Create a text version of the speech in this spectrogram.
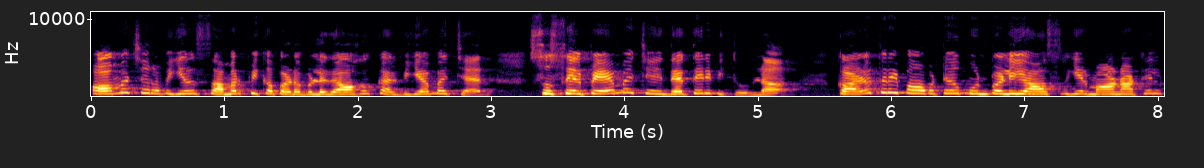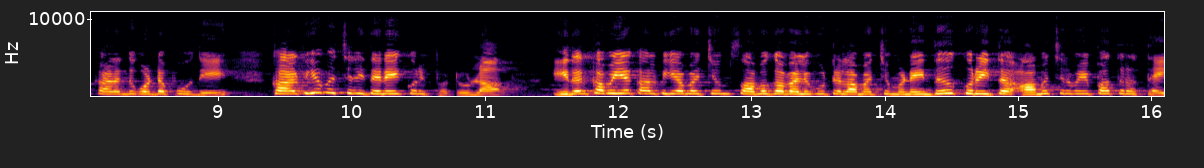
அமைச்சரவையில் சமர்ப்பிக்கப்படவுள்ளதாக கல்வி அமைச்சர் சுசில் பேமச்சேந்தர் தெரிவித்துள்ளார். களுத்துறை மாவட்ட முன்பள்ளி ஆசிரியர் மாநாட்டில் கலந்து கொண்ட போதே கல்வி அமைச்சர் இதனை குறிப்பிட்டுள்ளார். இதற்கமைய கல்வி அமைச்சும் சமூக வலுவூட்டல் அமைச்சும் இணைந்து குறித்த அமைச்சரவை பத்திரத்தை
